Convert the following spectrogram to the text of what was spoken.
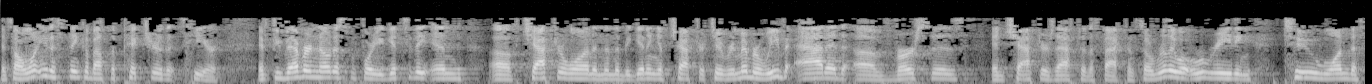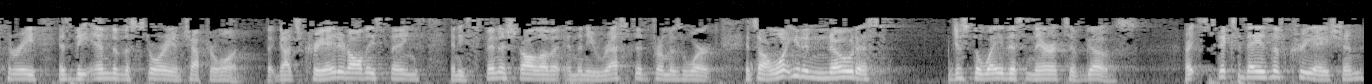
And so I want you to think about the picture that's here. If you've ever noticed before, you get to the end of chapter 1 and then the beginning of chapter 2. Remember, we've added uh, verses and chapters after the fact. And so, really, what we're reading 2, 1 to 3 is the end of the story in chapter 1. That God's created all these things and He's finished all of it and then He rested from His work. And so, I want you to notice just the way this narrative goes. Right? Six days of creation.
